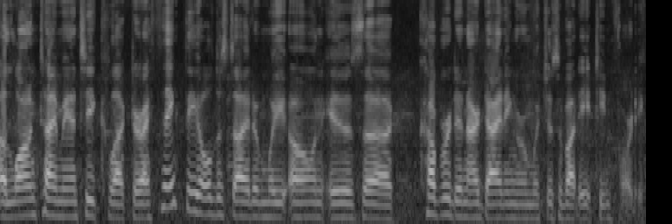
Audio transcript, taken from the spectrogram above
a longtime antique collector. I think the oldest item we own is a cupboard in our dining room, which is about 1840.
